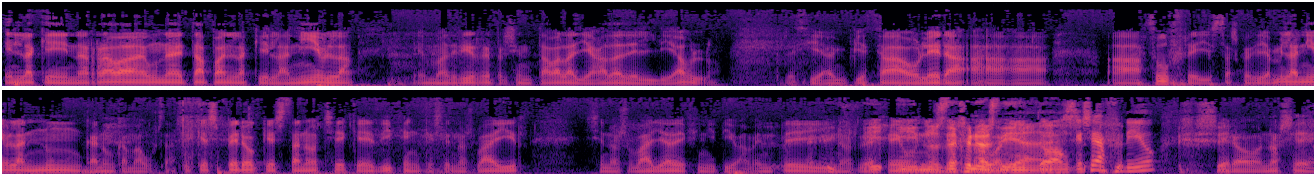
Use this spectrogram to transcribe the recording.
En la que narraba una etapa en la que la niebla en Madrid representaba la llegada del diablo. decía, empieza a oler a, a, a azufre y estas cosas. Y a mí la niebla nunca, nunca me ha gustado. Así que espero que esta noche, que dicen que se nos va a ir, se nos vaya definitivamente y nos deje, unos días. aunque sea frío, pero no sé,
